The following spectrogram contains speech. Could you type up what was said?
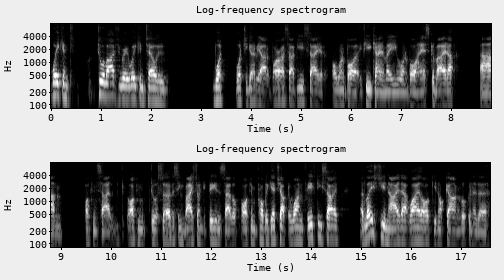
we can to a large degree we can tell you what what you're going to be able to borrow. So if you say I want to buy, if you came to me, you want to buy an excavator, um, I can say I can do a servicing based on your figures and say, look, I can probably get you up to 150. So at least you know that way. Like you're not going and looking at a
